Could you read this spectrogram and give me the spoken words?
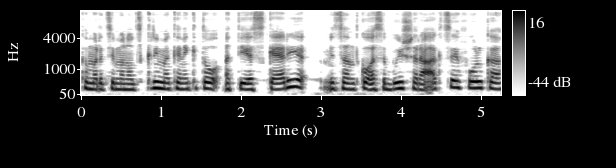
kam recimo not skrime, kaj je neki to, a ti je scary, mislim tako, a se bojiš reakcije folka,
